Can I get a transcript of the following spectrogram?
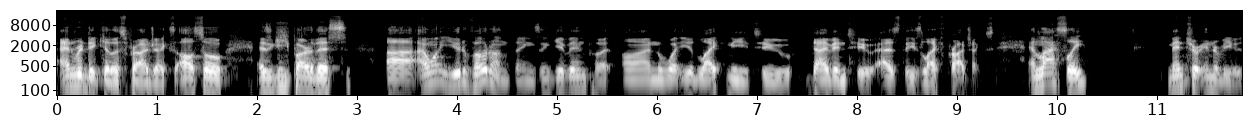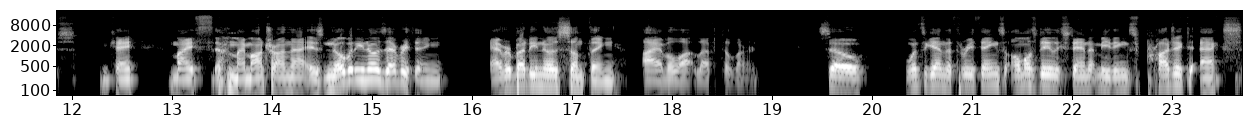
and ridiculous projects. Also, as a key part of this, uh, I want you to vote on things and give input on what you'd like me to dive into as these life projects. And lastly, mentor interviews. Okay, my th- my mantra on that is nobody knows everything, everybody knows something. I have a lot left to learn. So once again, the three things: almost daily stand-up meetings, Project X,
